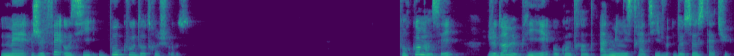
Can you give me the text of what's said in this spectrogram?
Mais je fais aussi beaucoup d'autres choses. Pour commencer, je dois me plier aux contraintes administratives de ce statut.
